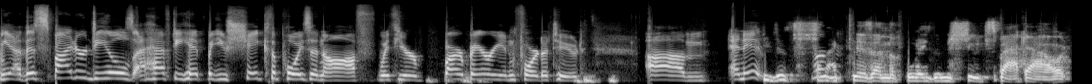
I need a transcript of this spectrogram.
yeah, this spider deals a hefty hit, but you shake the poison off with your barbarian fortitude. Um and He it just flexes and the poison shoots back out.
